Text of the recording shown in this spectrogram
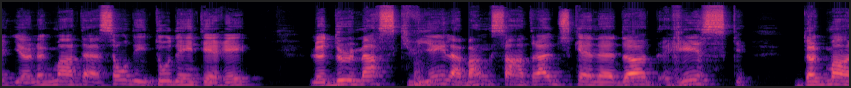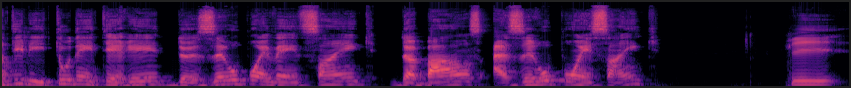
il y a une augmentation des taux d'intérêt. Le 2 mars qui vient, la Banque centrale du Canada risque d'augmenter les taux d'intérêt de 0,25 de base à 0,5. Puis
